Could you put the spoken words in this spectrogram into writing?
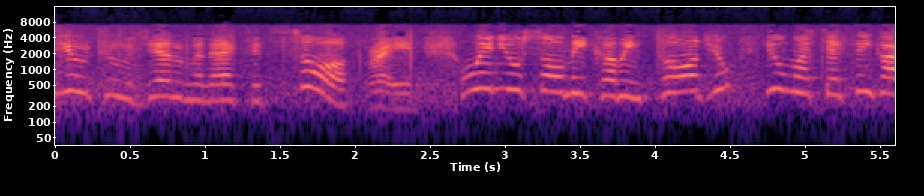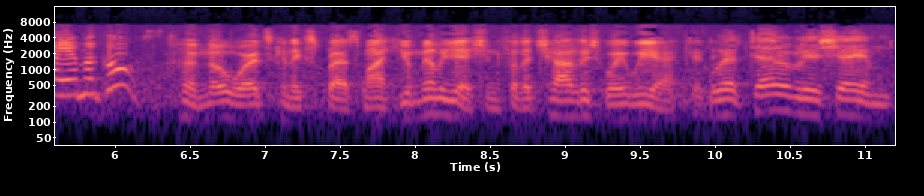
You two gentlemen acted so afraid. When you saw me coming toward you, you must have think I am a ghost. No words can express my humiliation for the childish way we acted. We're terribly ashamed.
